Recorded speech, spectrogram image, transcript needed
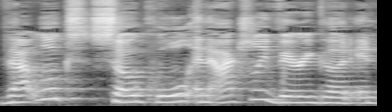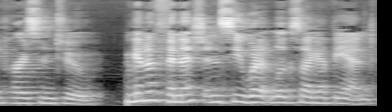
That looks so cool and actually very good in person too. I'm gonna finish and see what it looks like at the end.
